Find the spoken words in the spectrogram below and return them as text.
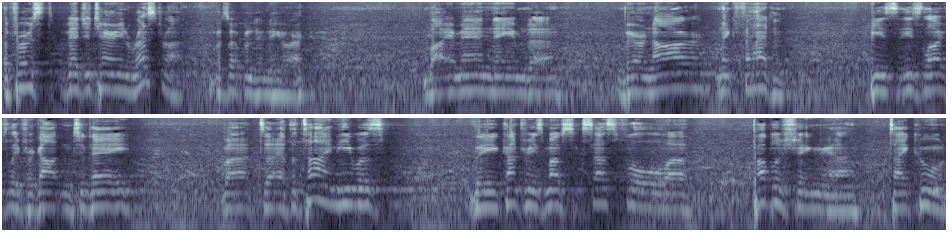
The first vegetarian restaurant was opened in New York by a man named uh, Bernarr Macfadden. He's, he's largely forgotten today, but uh, at the time he was the country's most successful uh, publishing uh, tycoon.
